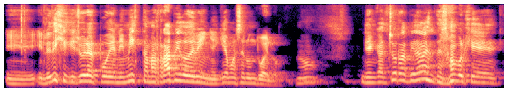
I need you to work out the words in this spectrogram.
Y, le dije que yo era el poemimista más rápido de Viña y que íbamos a hacer un duelo, ¿no? Y enganchó rápidamente, ¿no? Porque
